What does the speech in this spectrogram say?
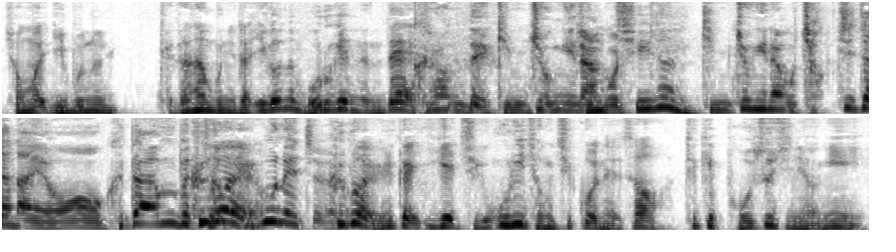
정말 이분은 대단한 분이다. 이거는 모르겠는데. 그런데 김종인하고 정치는 김종인하고 적지잖아요. 그 다음부터 불곤해져요. 그거예요. 그러니까 이게 지금 우리 정치권에서 특히 보수 진영이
